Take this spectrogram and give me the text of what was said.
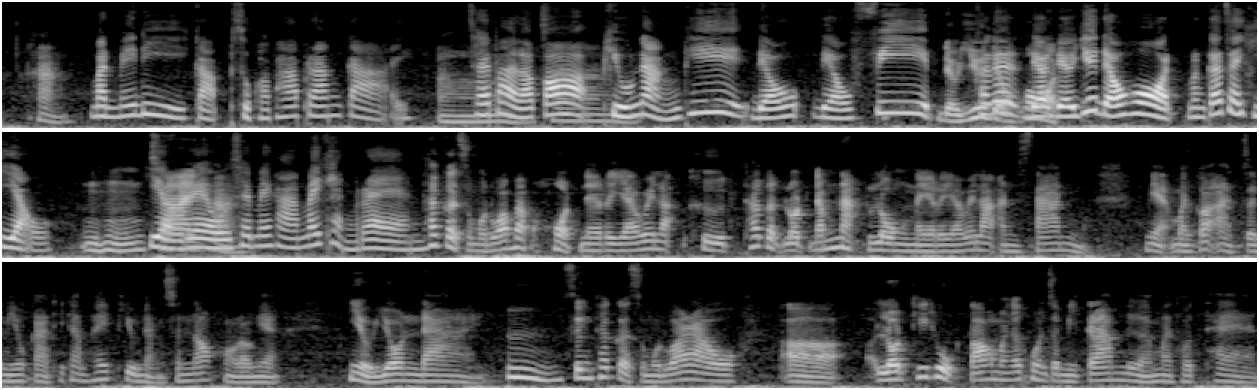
ค่ะ มันไม่ดีกับสุขภาพร่างกายอ่าใช่ป่ะแล้วก็ใช่ผิวหนังที่เดี๋ยวเดี๋ยวฟีบเดี๋ยวยืดขารีกเดี๋เดี๋ยยววโหดเดี๋ยวยืดเดี๋ยวโหดมันก็จะเหี่ยวอือหือเหี่ยวใช่เร็วค่ะใช่ไหมคะ ไม่แข็งแรง ถ้าเกิดสมมติว่าแบบหดในระยะเวลาคือ ถ้าเกิดลดน้ำหนักลงในระยะเวลาอันสั้น เนี่ยมันก็อาจจะมีโอกาสที่ทำให้ผิวหนังชั้นนอกของเราเนี่ยเหี่ยวย่นได้อืมซึ่งถ้าเกิดสมมติว่าเราเอ่อลดที่ถูกต้องมันก็ควรจะมีกล้ามเนื้อมาทดแทน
